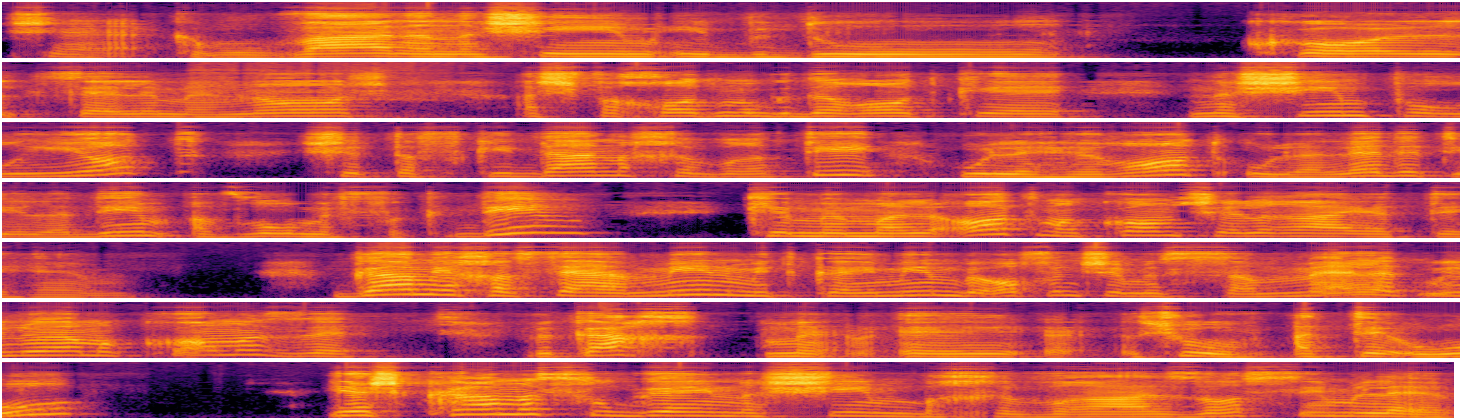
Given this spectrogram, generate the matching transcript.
שכמובן אנשים איבדו כל צלם אנוש, השפחות מוגדרות כנשים פוריות, שתפקידן החברתי הוא להרות וללדת ילדים עבור מפקדים, כממלאות מקום של רעייתיהם. גם יחסי המין מתקיימים באופן שמסמל את מילוי המקום הזה. וכך, אה, שוב, התיאור, יש כמה סוגי נשים בחברה הזו, שים לב.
